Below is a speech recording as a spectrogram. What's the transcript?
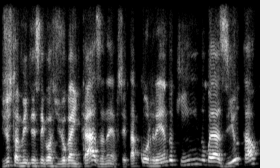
justamente nesse negócio de jogar em casa, né? Você está correndo aqui no Brasil, tal.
